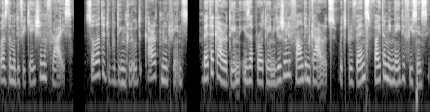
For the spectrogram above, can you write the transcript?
was the modification of rice, so that it would include carrot nutrients. Beta-carotene is a protein usually found in carrots, which prevents vitamin A deficiency.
